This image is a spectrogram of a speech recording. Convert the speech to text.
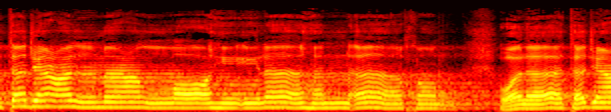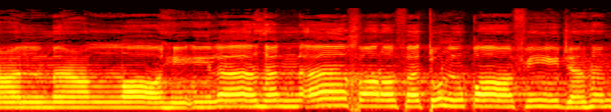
تجعل مع الله إلها آخر ولا تجعل مع الله إلها آخر فتلقى في جهنم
